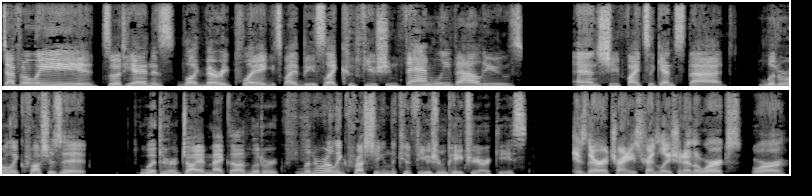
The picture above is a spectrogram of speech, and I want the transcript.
Definitely, Zetian is like very plagued by these like Confucian family values, and she fights against that literally crushes it with her giant mecha, literally, literally crushing the Confucian patriarchies. Is there a Chinese translation in the works, or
